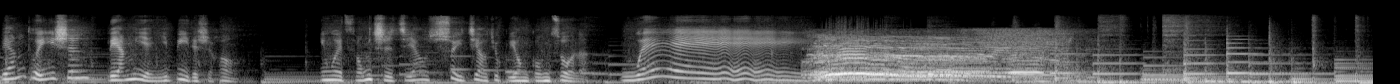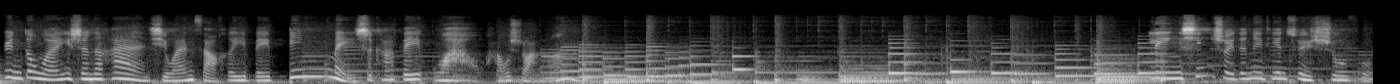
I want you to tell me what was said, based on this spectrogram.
两腿一伸，两眼一闭的时候，因为从此只要睡觉就不用工作了。喂，运动完一身的汗，洗完澡喝一杯冰美式咖啡，哇哦，好爽！领薪水的那天最舒服。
